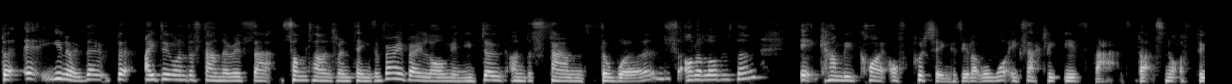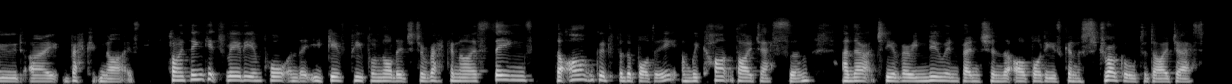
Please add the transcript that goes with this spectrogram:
But it, you know, but I do understand there is that sometimes when things are very, very long and you don't understand the words on a lot of them, it can be quite off-putting because you're like, well, what exactly is that? That's not a food I recognise. So I think it's really important that you give people knowledge to recognize things that aren't good for the body and we can't digest them. And they're actually a very new invention that our body is going to struggle to digest.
